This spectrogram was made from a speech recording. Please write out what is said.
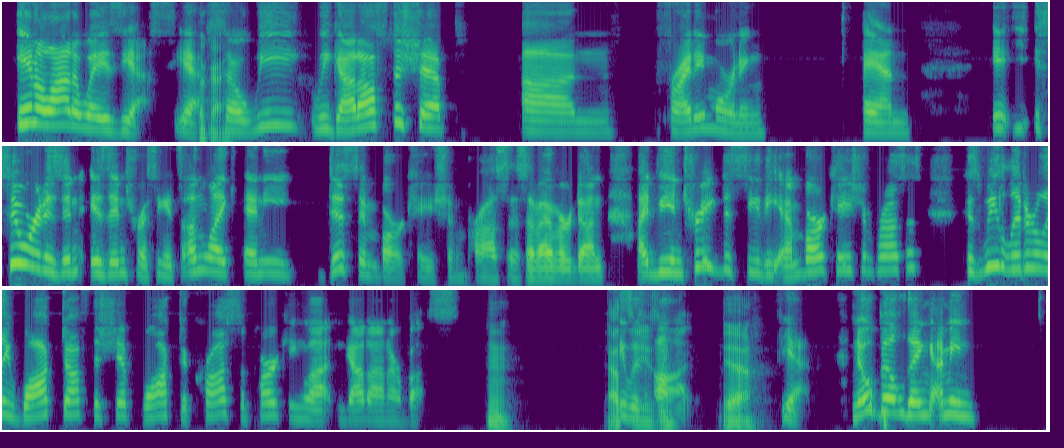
in a lot of ways yes yeah Okay. so we we got off the ship on friday morning and it, seward is in, is interesting it's unlike any disembarkation process i've ever done i'd be intrigued to see the embarkation process because we literally walked off the ship walked across the parking lot and got on our bus hmm. That's it was easy. odd Yeah. Yeah. no building i mean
